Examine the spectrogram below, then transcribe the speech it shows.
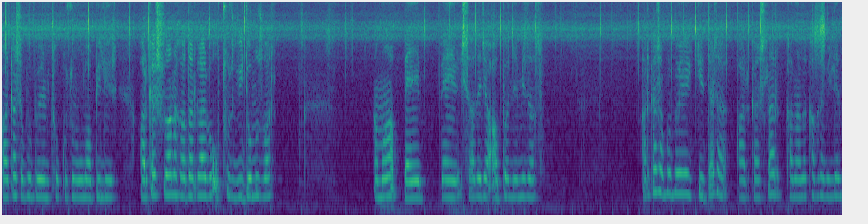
Arkadaşlar bu bölüm çok uzun olabilir. Arkadaşlar şu ana kadar galiba 30 videomuz var. Ama ben, ben sadece abonemiz az. Arkadaşlar bu böyle giderse arkadaşlar kanalı kapatabilirim.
